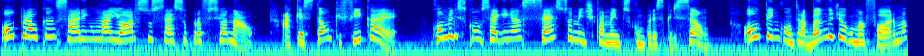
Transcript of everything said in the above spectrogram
ou para alcançarem um maior sucesso profissional. A questão que fica é: como eles conseguem acesso a medicamentos com prescrição? Ou tem contrabando de alguma forma,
